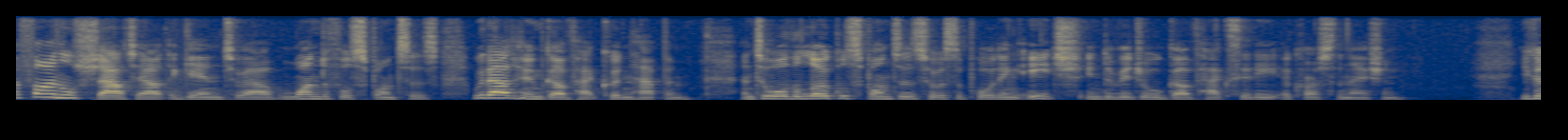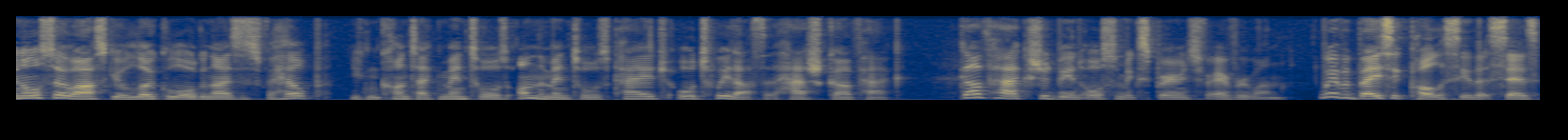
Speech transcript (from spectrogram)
A final shout out again to our wonderful sponsors, without whom GovHack couldn't happen, and to all the local sponsors who are supporting each individual GovHack city across the nation. You can also ask your local organisers for help. You can contact mentors on the mentors page or tweet us at hashgovhack. GovHack should be an awesome experience for everyone. We have a basic policy that says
